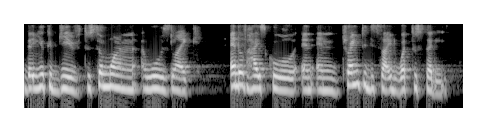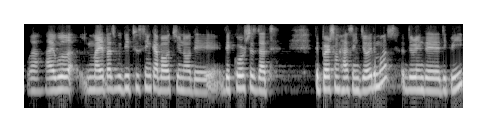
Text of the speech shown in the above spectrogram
that you could give to someone who's like end of high school and, and trying to decide what to study. Well, I will. My advice would be to think about, you know, the the courses that the person has enjoyed the most during the degree,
